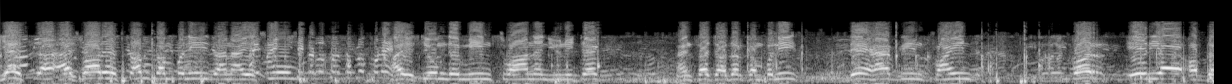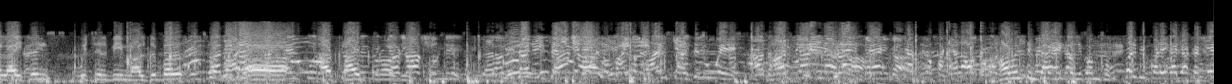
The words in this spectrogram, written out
Yes, uh, as far as some companies, and I assume, I assume they mean Swan and Unitech and such other companies, they have been fined per area of the license, which will be multiple, uh, at 5 crores each. سے۔ اوپر بھی پڑے گا جا کر کے۔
